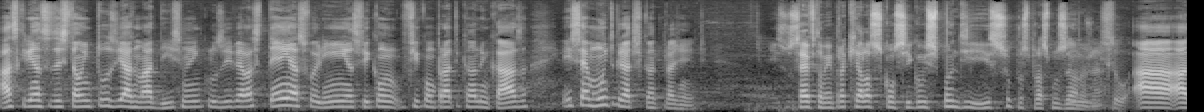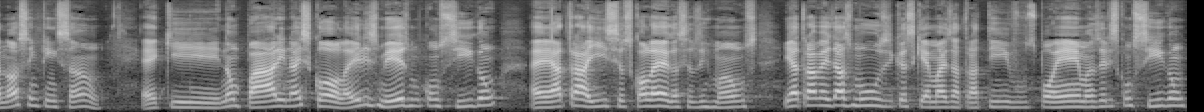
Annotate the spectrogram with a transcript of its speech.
As crianças estão entusiasmadíssimas, inclusive, elas têm as folhinhas, ficam, ficam praticando em casa. Isso é muito gratificante para a gente. Isso serve também para que elas consigam expandir isso para os próximos anos, né? Isso. A, a nossa intenção é que não pare na escola, eles mesmos consigam é, atrair seus colegas, seus irmãos, e através das músicas, que é mais atrativo, os poemas, eles consigam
